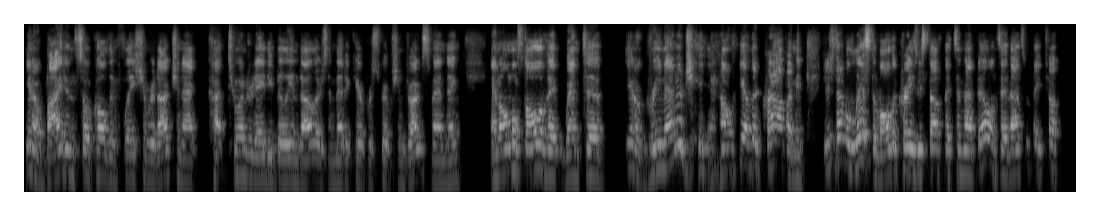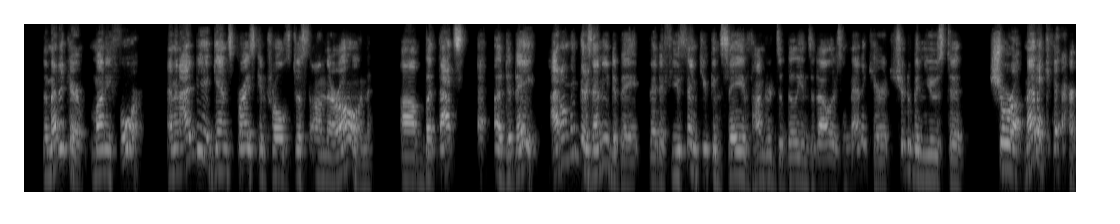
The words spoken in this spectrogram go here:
you know Biden's so-called Inflation Reduction Act cut 280 billion dollars in Medicare prescription drug spending, and almost all of it went to you know green energy and all the other crap. I mean, you just have a list of all the crazy stuff that's in that bill and say that's what they took the Medicare money for. I mean, I'd be against price controls just on their own, uh, but that's a debate. I don't think there's any debate that if you think you can save hundreds of billions of dollars in Medicare, it should have been used to shore up Medicare,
